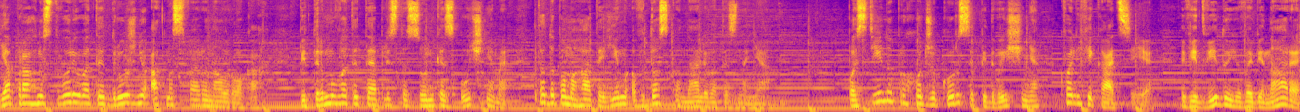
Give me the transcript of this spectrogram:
Я прагну створювати дружню атмосферу на уроках, підтримувати теплі стосунки з учнями та допомагати їм вдосконалювати знання. Постійно проходжу курси підвищення кваліфікації, відвідую вебінари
